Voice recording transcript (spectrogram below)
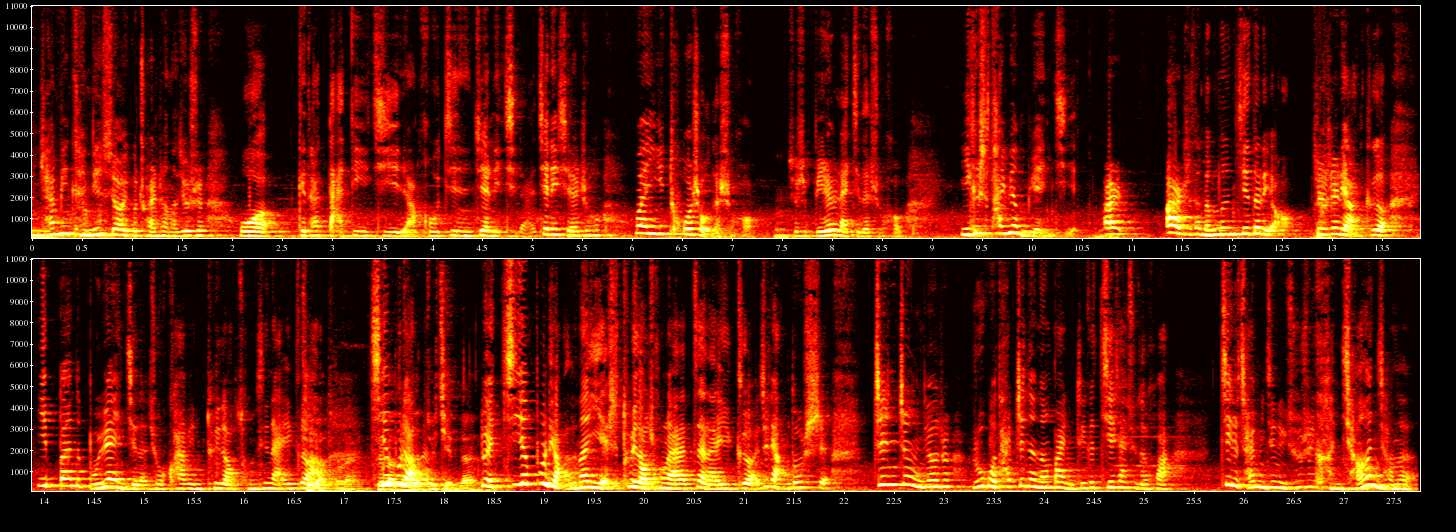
嗯产品肯定需要一个传承的，就是我给它打地基，然后建建立起来，建立起来之后，万一脱手的时候，就是别人来接的时候，一个是他愿不愿意接，二二是他能不能接得了，就是这两个。一般的不愿意接的，就夸给你推倒重新来一个推倒重来，接不了的最简单。对，接不了的呢，也是推倒重来再来一个，这两个都是真正就是，如果他真的能把你这个接下去的话，这个产品经理就是很强很强的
